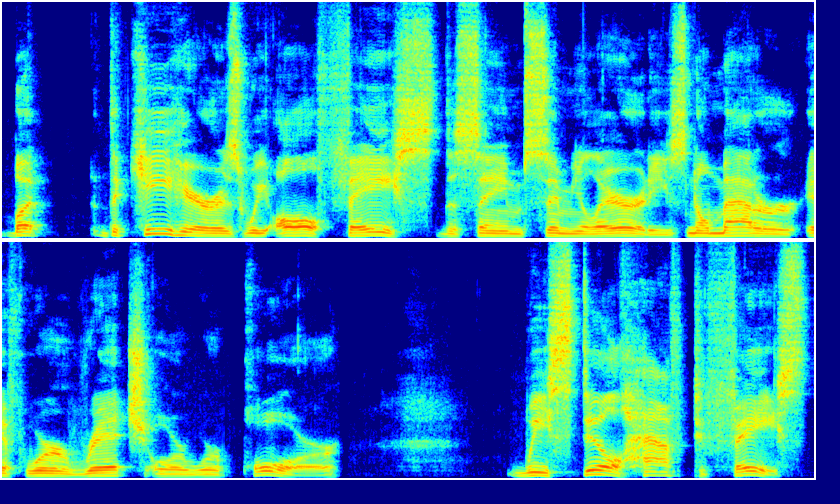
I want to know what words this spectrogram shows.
but the key here is we all face the same similarities, no matter if we're rich or we're poor. We still have to face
